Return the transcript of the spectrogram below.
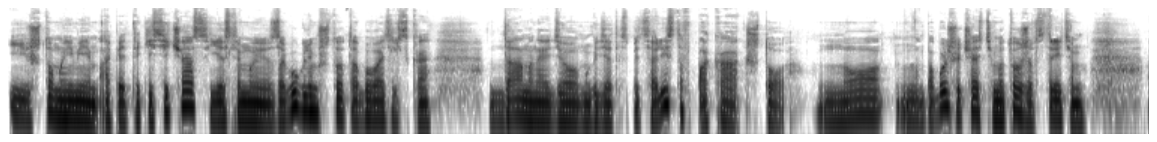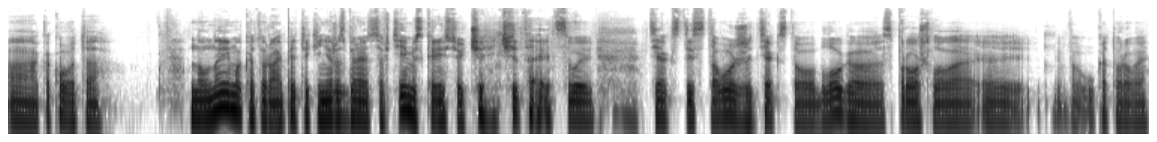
И что мы имеем опять-таки сейчас, если мы загуглим что-то обывательское, да, мы найдем где-то специалистов, пока что, но по большей части мы тоже встретим а, какого-то ноунейма, который, опять-таки, не разбирается в теме, скорее всего, читает свой текст из того же текстового блога с прошлого, э, у которого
